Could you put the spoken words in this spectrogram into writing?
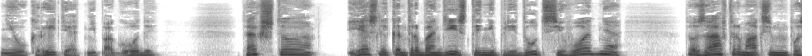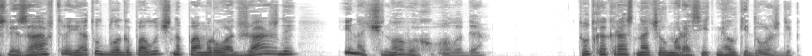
ни укрытия от непогоды. Так что, если контрабандисты не придут сегодня, то завтра, максимум послезавтра, я тут благополучно помру от жажды и ночного холода. Тут как раз начал моросить мелкий дождик.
